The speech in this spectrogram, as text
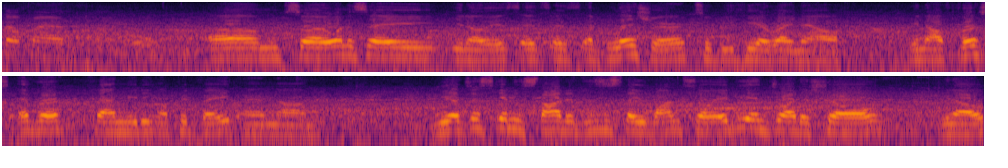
เตอร์แฟน Um, so I want to say, you know, it's, it's, it's a pleasure to be here right now in our first ever fan meeting of Pit Babe, and um, we are just getting started. This is day one, so if you enjoy the show, you know,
